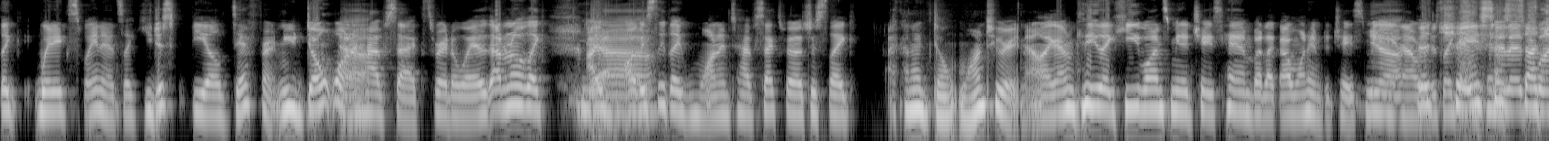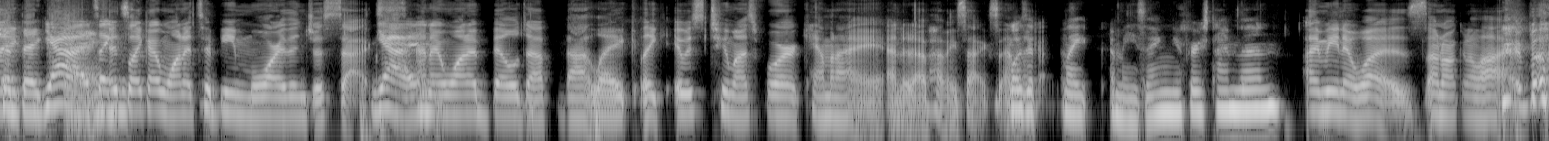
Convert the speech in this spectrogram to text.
like way to explain it. It's like you just feel different. You don't want to Yeah. have sex right away. I don't know. Like Yeah. I obviously like wanted to have sex, but I was just like I kind of don't want to right now. Like I'm he, like he wants me to chase him, but like I want him to chase me. Yeah. And I the just chase and is it's such a like- big yeah, thing. it's like- it's like I want it to be more than just sex. Yeah, and, and- I want to build up that like like it was too much for Cam and I ended up having sex. And was like, it like amazing your first time then? I mean, it was. I'm not gonna lie, but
